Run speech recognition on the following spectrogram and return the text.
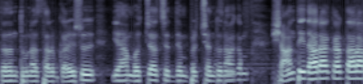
तदंतु न सर्वकरेषु यह मोच्च सिद्धिम पृछंतु नाकम शांतिधारा करतारा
